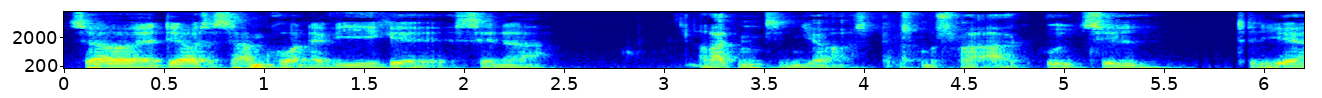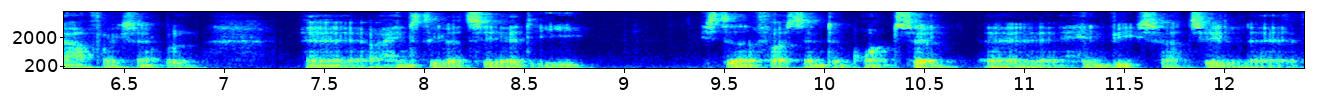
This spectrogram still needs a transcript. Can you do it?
Så det er også af samme grund, at vi ikke sender retningslinjer og spørgsmålsvar ud til, til jer for eksempel, øh, og henstiller til, at I i stedet for at sende dem rundt selv, øh, henviser til øh,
